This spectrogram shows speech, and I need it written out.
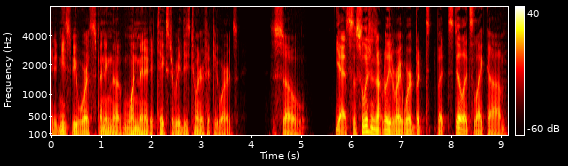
It needs to be worth spending the one minute it takes to read these 250 words. So yes, the solution is not really the right word, but but still, it's like um,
